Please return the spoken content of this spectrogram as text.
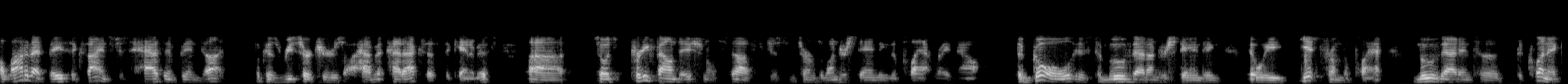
a lot of that basic science just hasn't been done because researchers haven't had access to cannabis. Uh, so it's pretty foundational stuff just in terms of understanding the plant right now. The goal is to move that understanding that we get from the plant, move that into the clinic,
